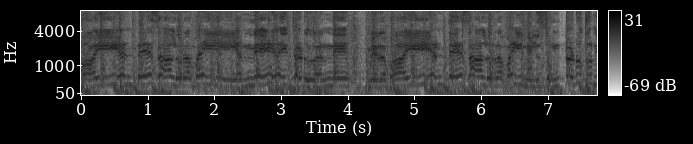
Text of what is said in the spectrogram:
బాయి అంటే సాలురబై అన్నే అవుతాడు అన్నే. మెరబాయి అంటే సాలురబై నిలుసుంటాడు దుని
